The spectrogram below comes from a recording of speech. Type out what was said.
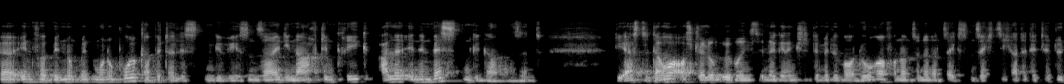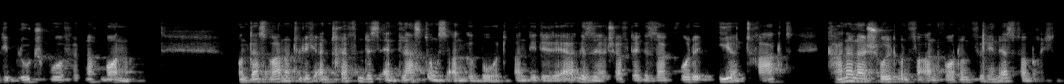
äh, in Verbindung mit Monopolkapitalisten gewesen sei, die nach dem Krieg alle in den Westen gegangen sind. Die erste Dauerausstellung übrigens in der Gedenkstätte Mittelbau-Dora von 1966 hatte den Titel Die Blutspur führt nach Bonn. Und das war natürlich ein treffendes Entlastungsangebot an die DDR-Gesellschaft, der gesagt wurde, ihr tragt keinerlei Schuld und Verantwortung für die NS-Verbrechen.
